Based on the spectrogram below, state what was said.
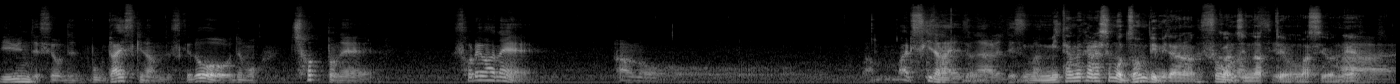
いるんですよ。で僕大好きなんですけどでもちょっとねそれはねあのあんまり好きじゃないですよねあれデスマッチ。見た目からしてもゾンビみたいな感じになってますよね。は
